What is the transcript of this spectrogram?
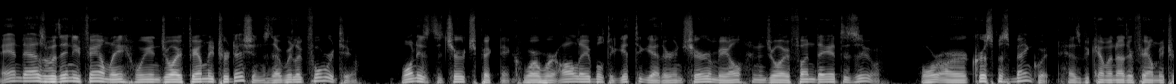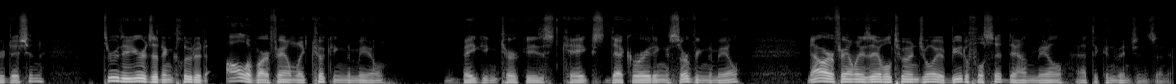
And as with any family, we enjoy family traditions that we look forward to. One is the church picnic, where we're all able to get together and share a meal and enjoy a fun day at the zoo. Or our Christmas banquet has become another family tradition. Through the years, it included all of our family cooking the meal, baking turkeys, cakes, decorating, serving the meal. Now our family is able to enjoy a beautiful sit down meal at the convention center.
